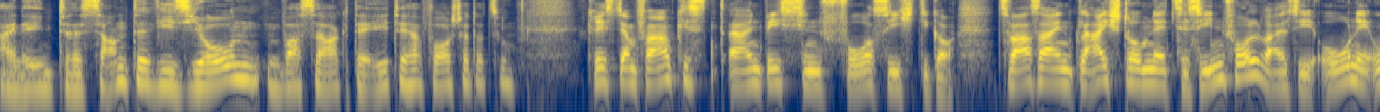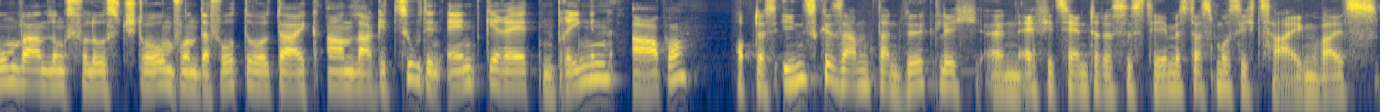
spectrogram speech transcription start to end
Eine interessante Vision. Was sagt der ETH-Forscher dazu? Christian Frank ist ein bisschen vorsichtiger. Zwar seien Gleichstromnetze sinnvoll, weil sie ohne Umwandlungsverlust Strom von der Photovoltaikanlage zu den Endgeräten bringen, aber ob das insgesamt dann wirklich ein effizienteres System ist, das muss sich zeigen, weil es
